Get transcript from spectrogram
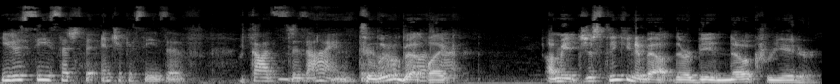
you just see such the intricacies of god's design It's a little bit like, I mean, just thinking about there being no creator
